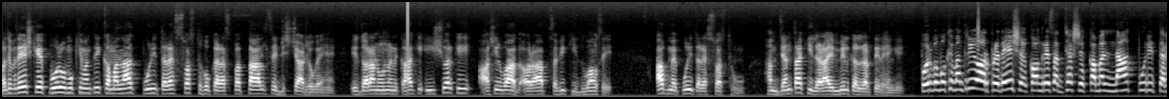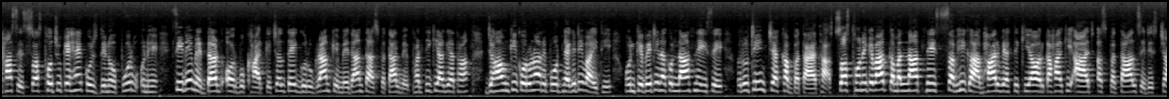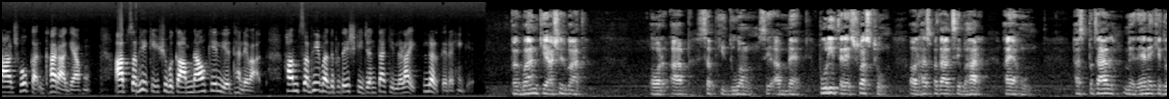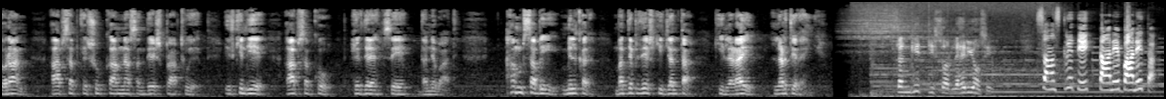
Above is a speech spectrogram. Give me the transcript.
मध्य प्रदेश के पूर्व मुख्यमंत्री कमलनाथ पूरी तरह स्वस्थ होकर अस्पताल से डिस्चार्ज हो गए हैं। इस दौरान उन्होंने कहा कि ईश्वर के आशीर्वाद और आप सभी की दुआओं से अब मैं पूरी तरह स्वस्थ हूँ। हम जनता की लड़ाई मिलकर लड़ते रहेंगे। पूर्व मुख्यमंत्री और प्रदेश कांग्रेस अध्यक्ष कमलनाथ पूरी तरह से स्वस्थ हो चुके हैं। कुछ दिनों पूर्व उन्हें सीने में दर्द और बुखार के चलते गुरुग्राम के मेदांता अस्पताल में भर्ती किया गया था, जहाँ उनकी कोरोना रिपोर्ट नेगेटिव आई थी। उनके बेटे नकुलनाथ ने इसे रूटीन चेकअप बताया था। स्वस्थ होने के बाद कमलनाथ ने सभी का आभार व्यक्त किया और कहा की आज अस्पताल से डिस्चार्ज होकर घर आ गया हूँ। आप सभी की शुभकामनाओं के लिए धन्यवाद। हम सभी मध्य प्रदेश की जनता की लड़ाई लड़ते रहेंगे। भगवान के आशीर्वाद और आप सबकी दुआओं से अब मैं पूरी तरह स्वस्थ हूँ और अस्पताल से बाहर आया हूँ। अस्पताल में रहने के दौरान आप सबके शुभकामना संदेश प्राप्त हुए। इसके लिए आप सबको हृदय से धन्यवाद। हम सभी मिलकर मध्य प्रदेश की जनता की लड़ाई लड़ते रहेंगे। संगीत की स्वर लहरियों से। सांस्कृतिक ताने बाने तक।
